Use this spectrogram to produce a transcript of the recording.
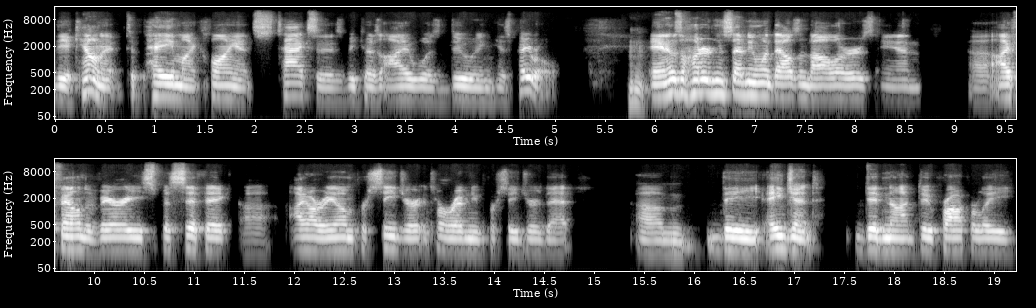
the accountant to pay my client's taxes because I was doing his payroll. Hmm. And it was $171,000. And uh, I found a very specific uh, IRM procedure, internal revenue procedure, that um, the agent did not do properly.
